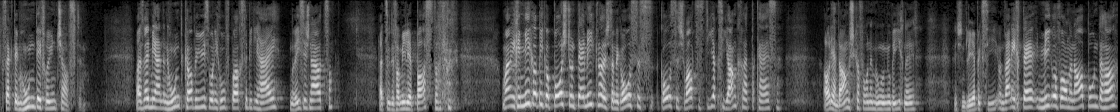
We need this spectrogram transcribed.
Ich sage dem Hundefreundschaften. Ich weiss nicht, wir haben einen Hund bei uns, wo ich aufgewachsen bin, die Hai, ein Riesenschnauzer. Hat zu der Familie gepasst, oder? Und wenn ich im Mikro bin, posten und der mitgenommen, das ist so ein grosses, grosses, schwarzes Tier Janker hat er geheissen. Alle haben Angst vor ihm, nur ich nicht. Das war ein Liebe. Und wenn ich den Mikrofon angebunden habe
